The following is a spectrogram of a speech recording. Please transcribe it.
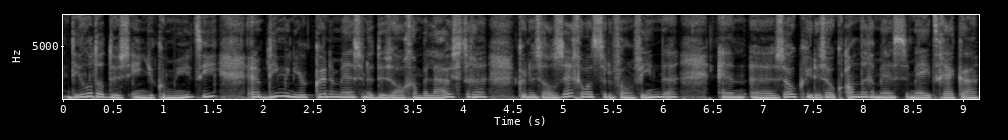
Deel dat dus in je community. En op die manier kunnen mensen het dus al gaan beluisteren. Kunnen ze al zeggen wat ze ervan vinden. En uh, zo kun je dus ook andere mensen meetrekken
